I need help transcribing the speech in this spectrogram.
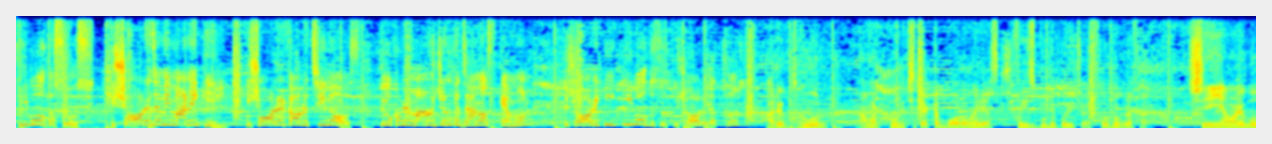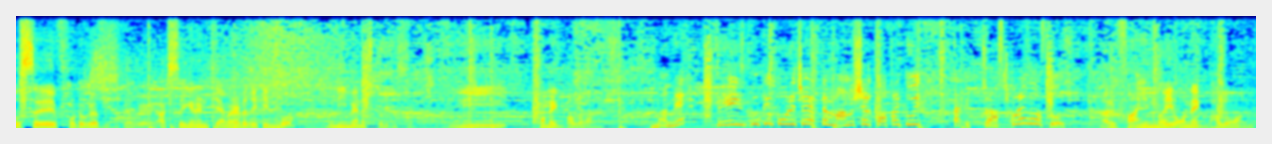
কি বলতেছিস? তুই শহরে যাবি মানে কি? তুই শহরের কাউরে চিনোস? তুই ওখানে মানুষজনকে জানোস কেমন? তুই শহরে কি কি বলতেছিস? তুই শহরে যাচ্ছিস? আরে ধুর। আমার পরিচিত একটা বড় ভাই আছে ফেসবুকে পরিচয় ফটোগ্রাফার সেই আমারে বলছে ফটোগ্রাফি শেখাবে। আর সেকেন্ড হ্যান্ড ক্যামেরাটা যে কিনবো উনিই ম্যানেজ করে দিচ্ছে উনি অনেক ভালো মানুষ। মানে ফেসবুকে পরিচয় একটা মানুষের কথায় তুই তাকে ট্রাস্ট করে ফেলছিস আরে ফাহিম ভাই অনেক ভালো মানুষ।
